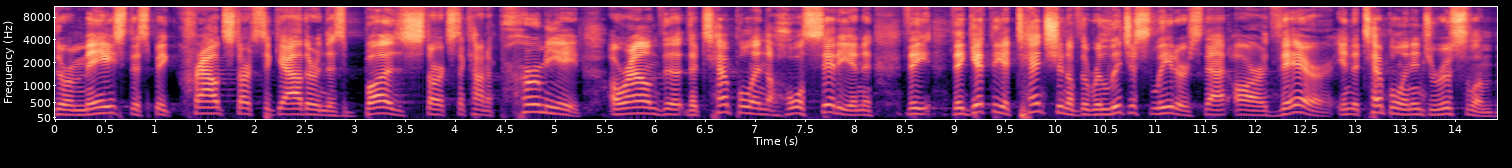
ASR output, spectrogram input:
they're amazed. This big crowd starts to gather, and this buzz starts to kind of permeate around the, the temple and the whole city. And they, they get the attention of the religious leaders that are there in the temple and in Jerusalem.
